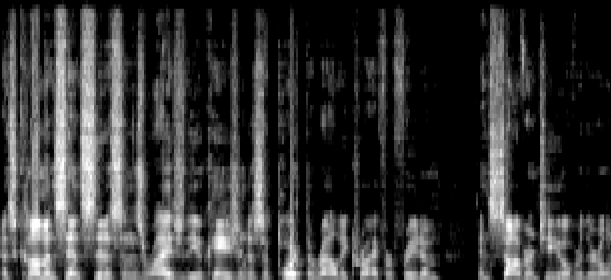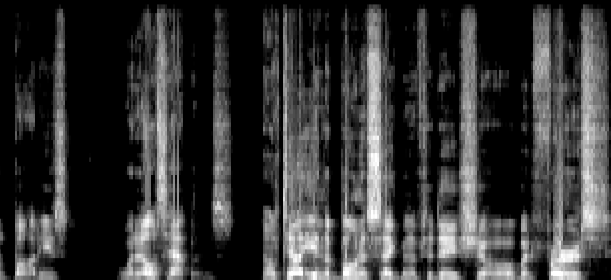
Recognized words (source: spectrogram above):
As common sense citizens rise to the occasion to support the rally cry for freedom and sovereignty over their own bodies, what else happens? I'll tell you in the bonus segment of today's show, but first,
